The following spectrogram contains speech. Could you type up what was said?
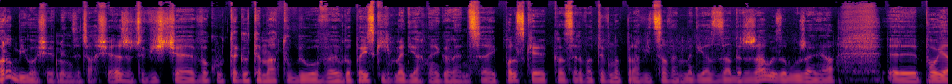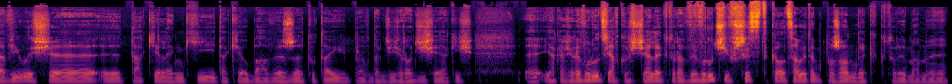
Porobiło się w międzyczasie. Rzeczywiście wokół tego tematu było w europejskich mediach najgoręcej. Polskie konserwatywno-prawicowe media zadrżały z oburzenia. Y, pojawiły się y, takie lęki, takie obawy, że tutaj prawda, gdzieś rodzi się jakiś, y, jakaś rewolucja w kościele, która wywróci wszystko, cały ten porządek, który mamy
